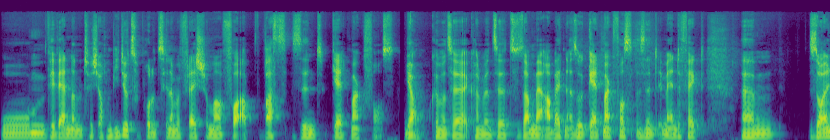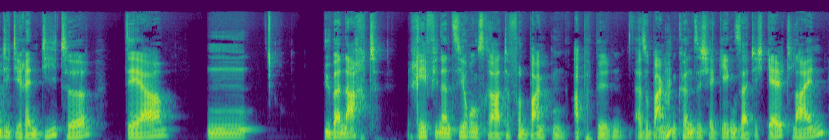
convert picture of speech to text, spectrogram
Um, wir werden dann natürlich auch ein Video zu produzieren, aber vielleicht schon mal vorab, was sind Geldmarktfonds? Ja, können wir uns ja, können wir uns ja zusammen erarbeiten. Also Geldmarktfonds sind im Endeffekt, ähm, sollen die die Rendite der mh, über Nacht Refinanzierungsrate von Banken abbilden. Also Banken mhm. können sich ja gegenseitig Geld leihen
